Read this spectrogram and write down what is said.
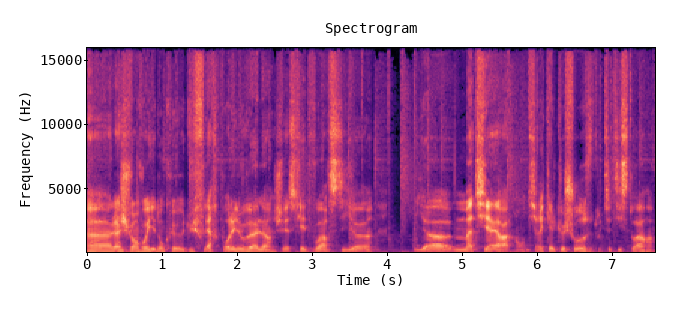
Euh, là, je vais envoyer donc euh, du flair pour les nouvelles. Je vais essayer de voir si euh, il y a matière à en tirer quelque chose de toute cette histoire.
